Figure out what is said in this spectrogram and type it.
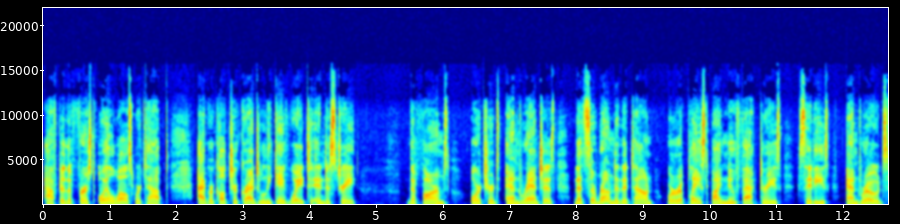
After the first oil wells were tapped, agriculture gradually gave way to industry. The farms, orchards, and ranches that surrounded the town were replaced by new factories, cities, and roads.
